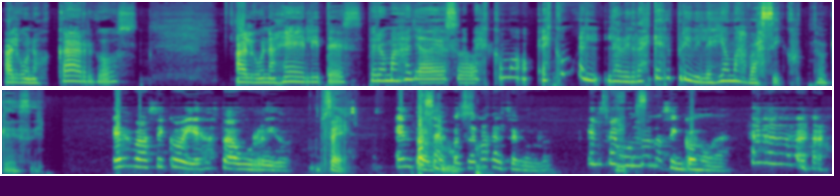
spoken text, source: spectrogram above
algunos cargos, algunas élites. Pero más allá de eso, es como, es como el- la verdad es que es el privilegio más básico, tengo que decir. Es básico y es hasta aburrido. Sí. Entonces, Pasemos. pasemos al segundo. El segundo nos incomoda.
